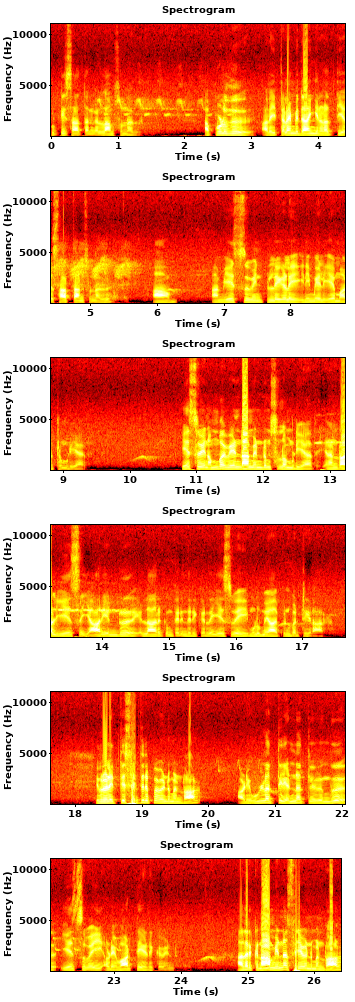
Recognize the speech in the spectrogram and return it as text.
குட்டி சாத்தான்கள்லாம் சொன்னது. அப்பொழுது அதை தலைமை தாங்கி நடத்திய சாத்தான் சொன்னது. ஆம் நாம் இயேசுவின் பிள்ளைகளை இனிமேல் ஏமாற்ற முடியாது. இயேசுவை நம்ப வேண்டாம் என்றும் சொல்ல முடியாது. ஏனென்றால் இயேசு யார் என்று எல்லாருக்கும் தெரிந்திருக்கிறது. இயேசுவை முழுமையாக பின்பற்றுகிறார். இவர்களை திசை திருப்ப வேண்டுமென்றால் அவருடைய உள்ளத்தில் எண்ணத்திலிருந்து இயேசுவை அவருடைய வார்த்தையை எடுக்க வேண்டும். அதற்கு நாம் என்ன செய்ய வேண்டுமென்றால்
